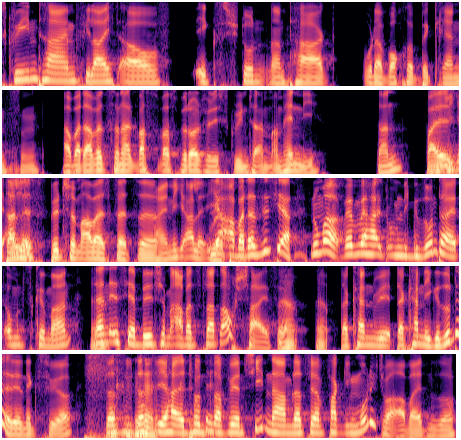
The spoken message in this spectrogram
Screentime vielleicht auf x Stunden am Tag oder Woche begrenzen. Aber da wird es dann halt, was, was bedeutet für dich Screentime am Handy? Dann? Weil Nicht dann alles. ist Bildschirmarbeitsplätze. Nein, nicht alle. Rip. Ja, aber das ist ja, nun mal, wenn wir halt um die Gesundheit uns kümmern, Ja. dann ist ja Bildschirmarbeitsplatz auch scheiße. Ja, ja. Da, kann wir, da kann die Gesundheit ja nichts für, dass, dass wir halt uns dafür entschieden haben, dass wir am fucking Monitor arbeiten. So.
